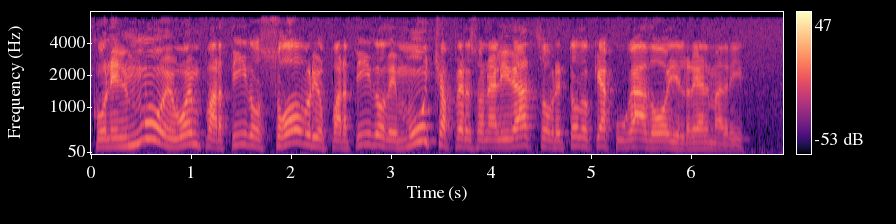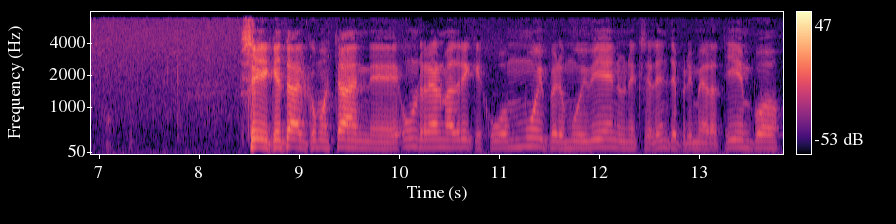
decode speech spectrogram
con el muy buen partido, sobrio partido de mucha personalidad, sobre todo que ha jugado hoy el Real Madrid. Sí, ¿qué tal? ¿Cómo están? Eh, un Real Madrid que jugó muy pero muy bien, un excelente primer tiempo,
